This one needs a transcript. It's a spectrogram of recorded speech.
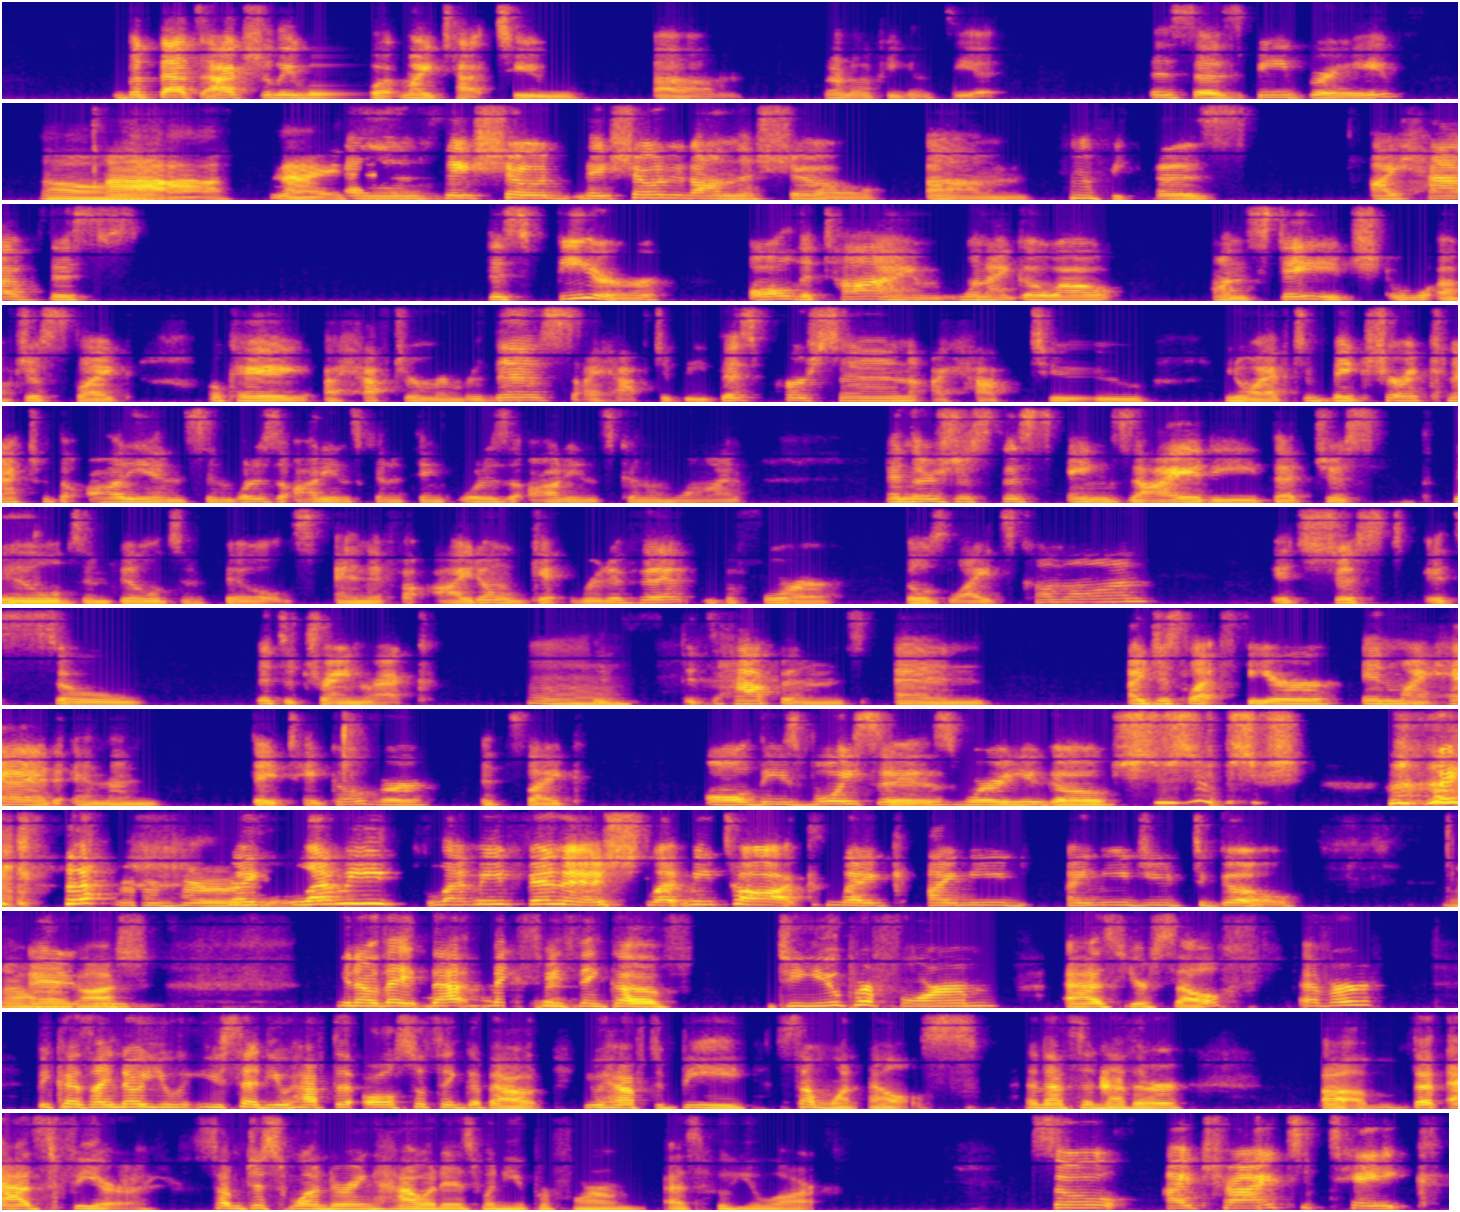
but that's actually what my tattoo um i don't know if you can see it it says be brave. Oh ah nice. And they showed they showed it on the show um hmm. because i have this this fear all the time when i go out on stage of just like okay i have to remember this i have to be this person i have to you know i have to make sure i connect with the audience and what is the audience going to think? What is the audience going to want and there's just this anxiety that just builds and builds and builds. And if i don't get rid of it before those lights come on it's just it's so it's a train wreck. Hmm. it, it's happened and i just let fear in my head and then they take over. It's like all these voices where you go shh, shh, shh, like mm-hmm. like let me let me finish. Let me talk. Like i need i need you to go. Oh and, my gosh. You know they that makes me think of do you perform as yourself ever? Because i know you you said you have to also think about you have to be someone else. And that's another um that adds fear. So i'm just wondering how it is when you perform as who you are. So i try to take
